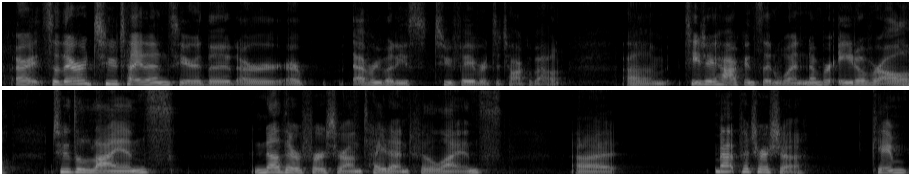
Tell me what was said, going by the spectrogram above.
All right, so there are two tight ends here that are are everybody's two favorite to talk about. Um, T.J. Hockenson went number eight overall to the Lions. Another first round tight end for the Lions. Uh, Matt Patricia came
